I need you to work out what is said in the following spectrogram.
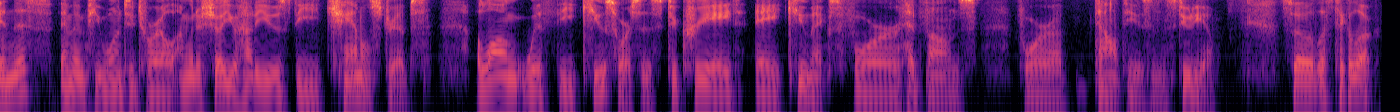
In this MMP1 tutorial, I'm going to show you how to use the channel strips along with the cue sources to create a cue mix for headphones for a talent to use in the studio. So let's take a look.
